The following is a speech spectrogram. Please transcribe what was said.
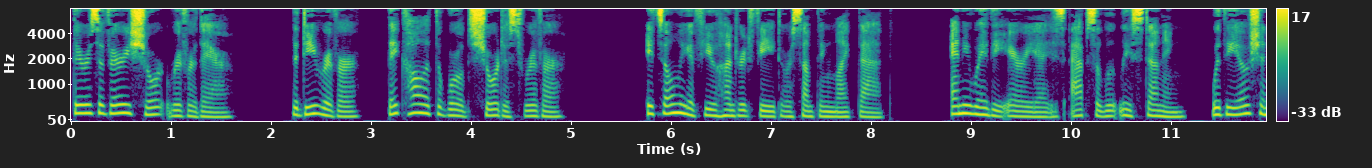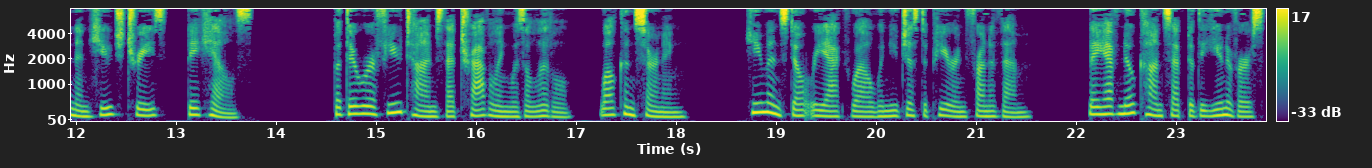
There is a very short river there. The D River, they call it the world's shortest river. It's only a few hundred feet or something like that. Anyway, the area is absolutely stunning, with the ocean and huge trees, big hills. But there were a few times that traveling was a little, well, concerning. Humans don't react well when you just appear in front of them. They have no concept of the universe,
